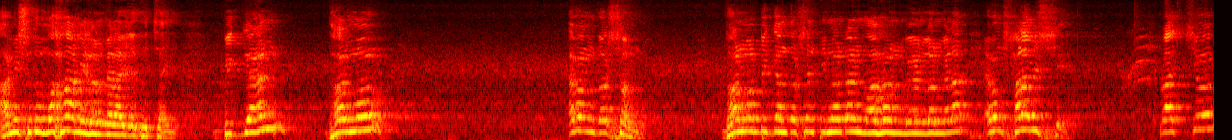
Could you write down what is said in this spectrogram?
আমি শুধু মহামিলন মেলায় যেতে চাই। বিজ্ঞান, ধর্ম এবং দর্শন। ধর্ম, বিজ্ঞান, দর্শন তিনটার মহান মিলন মেলা এবং সারা বিশ্বে প্রাচ্য,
